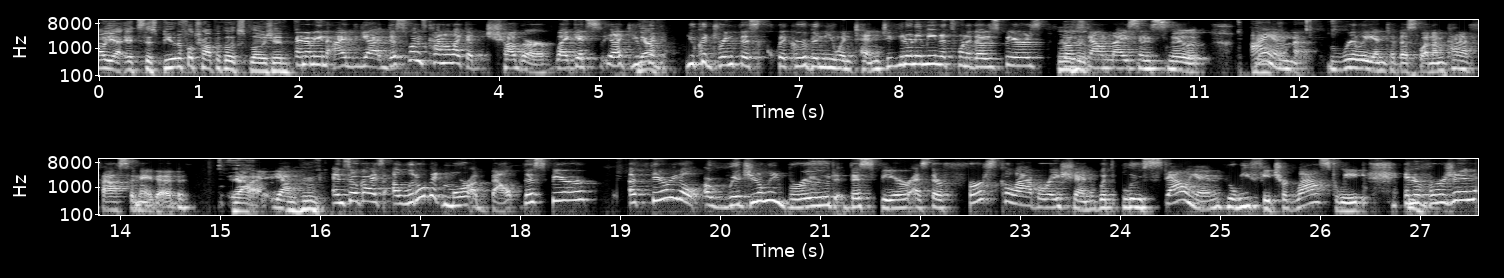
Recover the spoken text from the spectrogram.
Oh yeah, it's this beautiful tropical explosion. And I mean, I yeah, this one's kind of like a chugger. Like it's like you yeah. could you could drink this quicker than you intend to. You know what I mean? It's one of those beers goes mm-hmm. down nice and smooth. Yeah. I am really into this one. I'm kind of fascinated. Yeah. Yeah. Mm-hmm. And so, guys, a little bit more about this beer. Ethereal originally brewed this beer as their first collaboration with Blue Stallion, who we featured last week, in a mm. version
